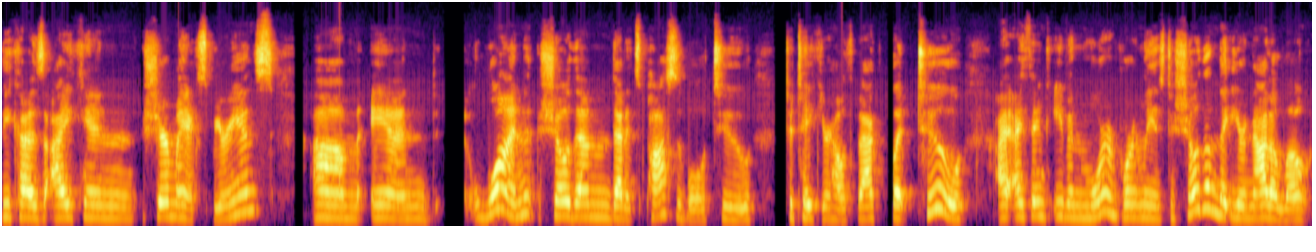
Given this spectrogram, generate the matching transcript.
because i can share my experience um, and one show them that it's possible to to take your health back but two I, I think even more importantly is to show them that you're not alone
